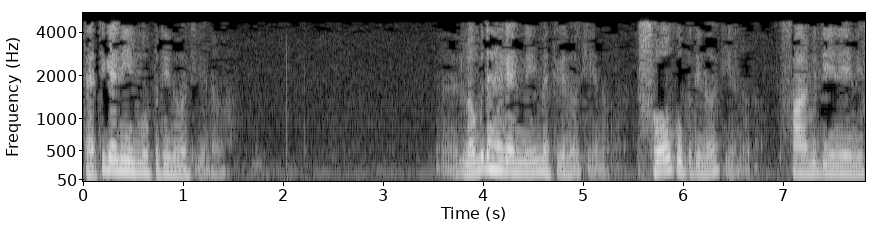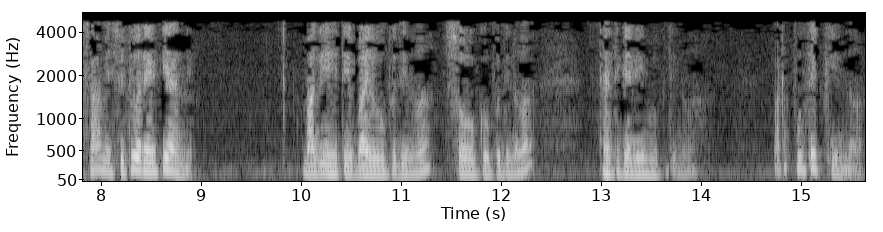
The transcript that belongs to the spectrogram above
තැති ගැනීම උපදිනවා කියනවා. ලොමු දැහ ගැනීම ඇති වෙනවා කියනවා. ශෝක උපදිනවා කියනවා. ස්වාමි දිනේ නිසා මේ සිටුවරේ කියන්නේ මගේ හිතේ බය උපදිනවා, ශෝක උපදිනවා, තැති ගැනීම උපදිනවා. මට පුතෙක් ඉන්නවා.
